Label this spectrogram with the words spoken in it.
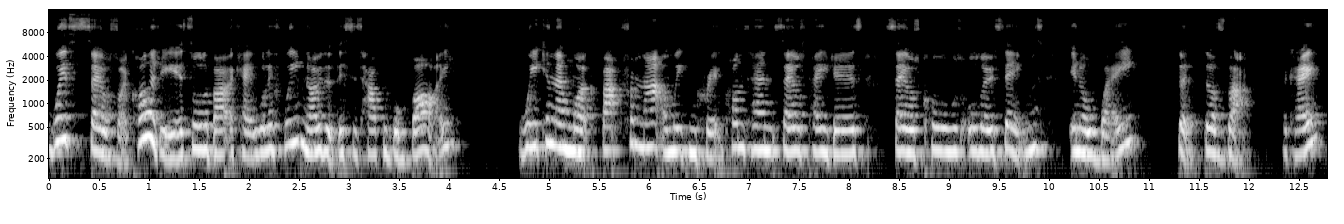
with sales psychology, it's all about okay, well, if we know that this is how people buy, we can then work back from that and we can create content, sales pages, sales calls, all those things in a way that does that Okay.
